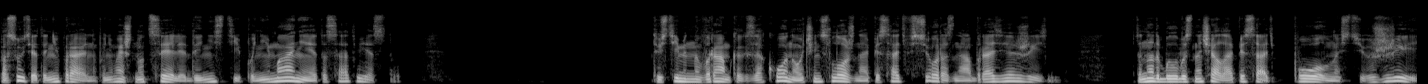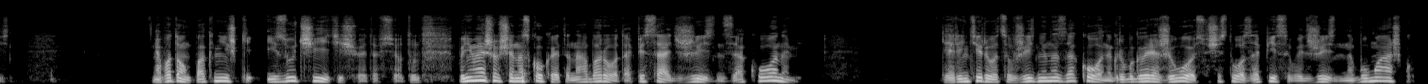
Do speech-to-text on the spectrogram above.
по сути, это неправильно, понимаешь? Но цели донести, понимание это соответствует. То есть именно в рамках закона очень сложно описать все разнообразие жизни. Это надо было бы сначала описать полностью жизнь, а потом по книжке изучить еще это все. Тут понимаешь вообще, насколько это наоборот? Описать жизнь законами и ориентироваться в жизни на законы. Грубо говоря, живое существо записывает жизнь на бумажку,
